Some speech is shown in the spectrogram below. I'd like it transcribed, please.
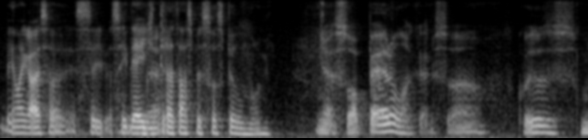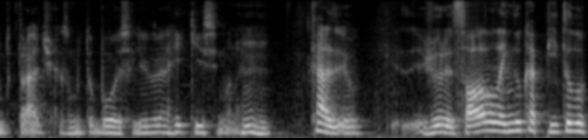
bem legal essa, essa, essa ideia de É. tratar as pessoas pelo nome. É só pérola, cara. Só coisas muito práticas, muito boas. Esse livro é riquíssimo, né? Uhum. Cara, eu, eu juro, só lendo o capítulo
